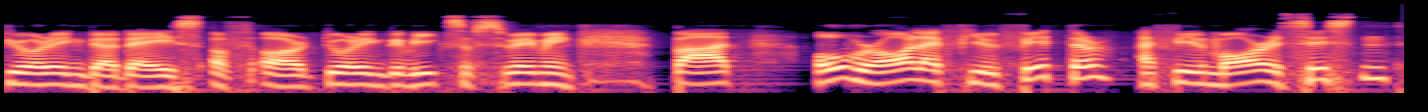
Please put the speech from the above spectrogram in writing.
during the days of or during the weeks of swimming. But overall, I feel fitter. I feel more resistant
